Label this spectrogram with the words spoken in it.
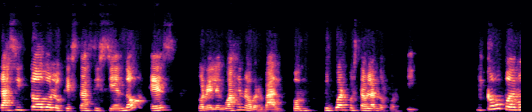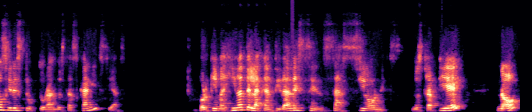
casi todo lo que estás diciendo es con el lenguaje no verbal, con tu cuerpo está hablando por ti. ¿Y cómo podemos ir estructurando estas caricias? Porque imagínate la cantidad de sensaciones. Nuestra piel, ¿no?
